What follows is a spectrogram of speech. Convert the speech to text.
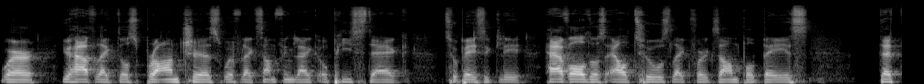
where you have like those branches with like something like OP stack to basically have all those L2s like for example base that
